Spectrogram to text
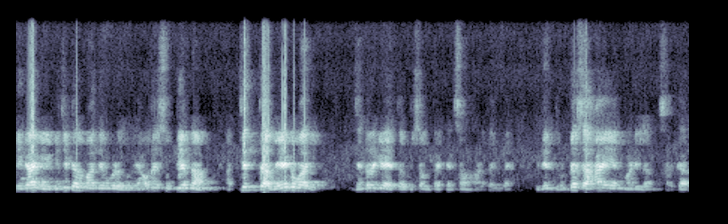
ಹೀಗಾಗಿ ಡಿಜಿಟಲ್ ಮಾಧ್ಯಮಗಳು ಯಾವುದೇ ಸುದ್ದಿಯನ್ನ ಅತ್ಯಂತ ವೇಗವಾಗಿ ಜನರಿಗೆ ತಲುಪಿಸುವಂತ ಕೆಲಸ ಮಾಡ್ತಾ ಇದೆ ಇದೇನು ದೊಡ್ಡ ಸಹಾಯ ಏನ್ ಮಾಡಿಲ್ಲ ಸರ್ಕಾರ.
